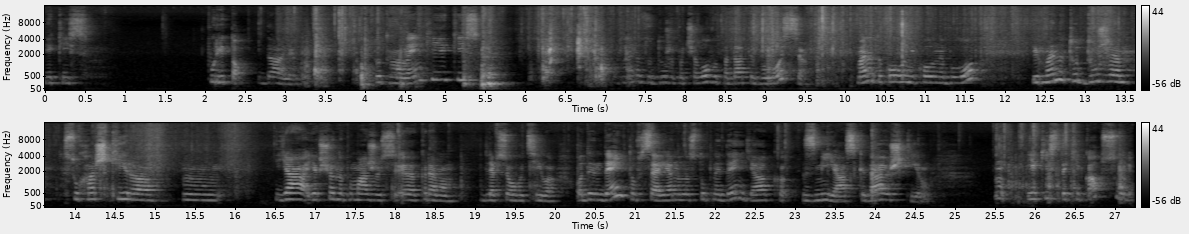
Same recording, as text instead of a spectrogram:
Якийсь пуріто. Далі. Тут маленький якийсь. У мене тут дуже почало випадати волосся. У мене такого ніколи не було. І в мене тут дуже суха шкіра. Я, якщо не помажусь е, кремом для всього тіла один день, то все, я на наступний день як змія скидаю шкіру. Ну, якісь такі капсули.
